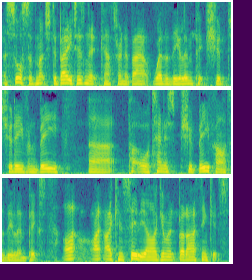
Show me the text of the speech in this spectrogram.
a source of much debate, isn't it, Catherine, about whether the Olympics should should even be uh, or tennis should be part of the Olympics. I, I, I, can see the argument, but I think it's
